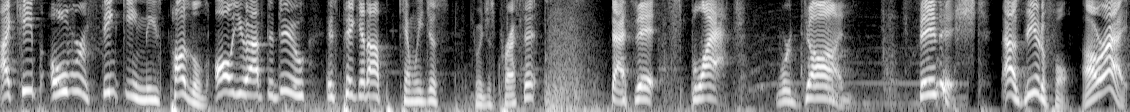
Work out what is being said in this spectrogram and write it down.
I keep overthinking these puzzles. All you have to do is pick it up. Can we just... Can we just press it? That's it. Splat. We're done. Finished. That was beautiful. All right.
